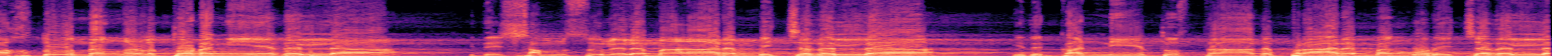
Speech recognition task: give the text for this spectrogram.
മഖ്ദൂം തങ്ങൾ തുടങ്ങിയതല്ല ഇത് ഷംസുലമ ആരംഭിച്ചതല്ല ഇത് കണ്ണിയത്ത് ഉസ്താദ് പ്രാരംഭം കുറിച്ചതല്ല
